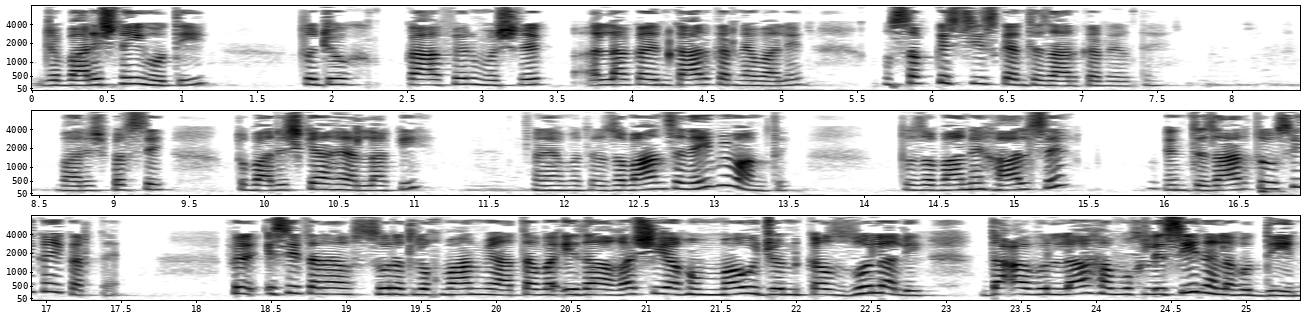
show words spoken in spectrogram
جب بارش نہیں ہوتی تو جو کافر، مشرق، اللہ کا انکار کرنے والے، وہ سب کس چیز کا انتظار کر رہے ہوتے ہیں؟ بارش پر سے۔ تو بارش کیا ہے اللہ کی رحمت؟ زبان سے نہیں بھی مانگتے، تو زبان حال سے انتظار تو اسی کا ہی کرتے ہیں۔ پھر اسی طرح سورت لقمان میں آتا و ادا غشی مئو جن کا ذل علی دا اللہ مخلصین الدین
